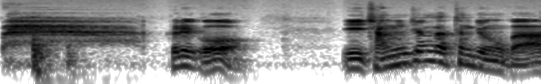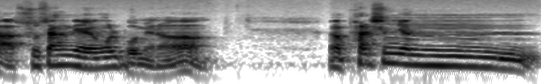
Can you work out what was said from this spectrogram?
그리고 이 장윤정 같은 경우가 수상 내용을 보면은 80년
